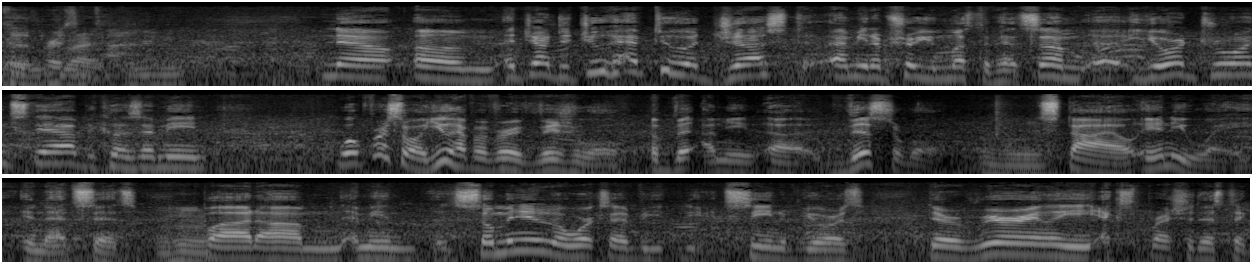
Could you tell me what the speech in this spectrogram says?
to the present Right. time. Now, um, John, did you have to adjust? I mean, I'm sure you must have had some uh, your drawing style because I mean, well, first of all, you have a very visual, a vi- I mean, uh, visceral style anyway, in that sense. But um, I mean, so many of the works I've seen of yours, they're really expressionistic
